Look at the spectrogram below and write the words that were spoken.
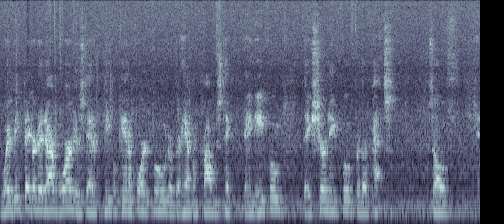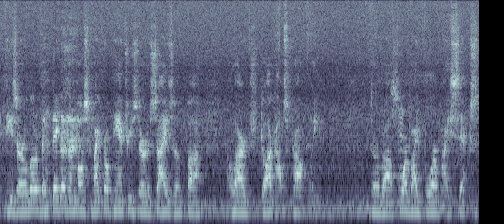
the way we figured it, our board, is that if people can't afford food or they're having problems take, they need food, they sure need food for their pets. So these are a little bit bigger than most micro pantries. They're the size of uh, a large doghouse probably. They're uh, four by four by six.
